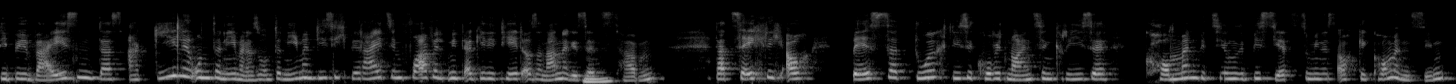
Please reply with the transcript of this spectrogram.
die beweisen, dass agile Unternehmen, also Unternehmen, die sich bereits im Vorfeld mit Agilität auseinandergesetzt mhm. haben, tatsächlich auch besser durch diese Covid-19-Krise kommen, beziehungsweise bis jetzt zumindest auch gekommen sind.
